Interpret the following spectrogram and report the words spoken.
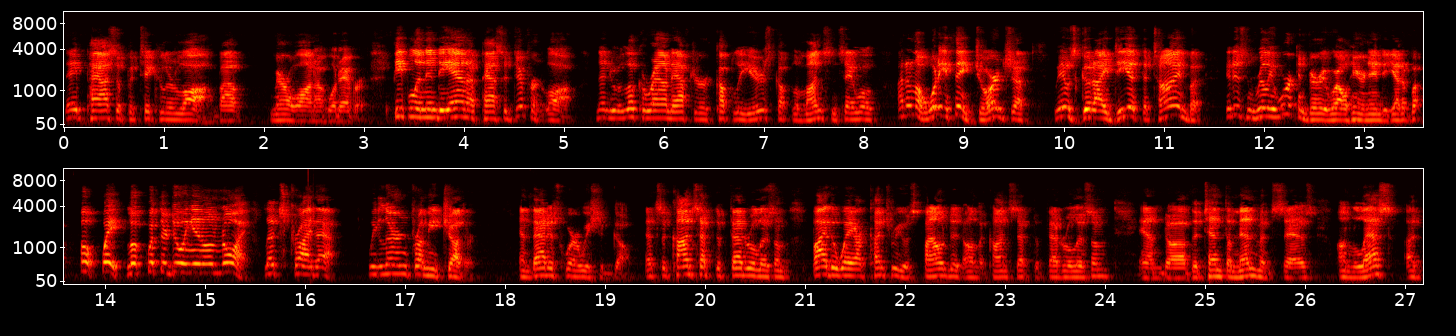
they pass a particular law about marijuana, whatever. People in Indiana pass a different law then you look around after a couple of years, a couple of months, and say, well, I don't know. What do you think, George? Uh, it was a good idea at the time, but it isn't really working very well here in Indiana. But, oh, wait, look what they're doing in Illinois. Let's try that. We learn from each other. And that is where we should go. That's the concept of federalism. By the way, our country was founded on the concept of federalism. And uh, the 10th Amendment says unless a,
